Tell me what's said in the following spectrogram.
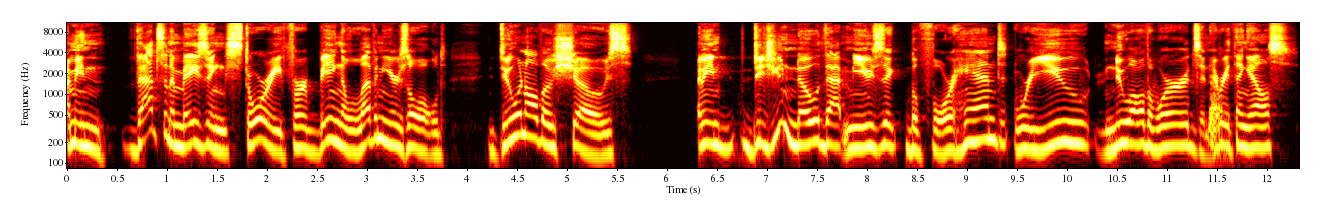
I mean, that's an amazing story for being 11 years old, doing all those shows. I mean, did you know that music beforehand? Were you knew all the words and everything else?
